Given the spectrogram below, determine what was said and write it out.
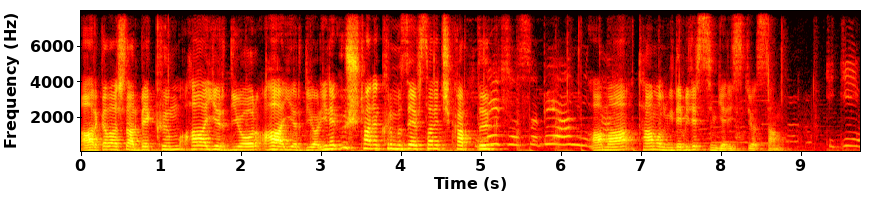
Arkadaşlar Beckham hayır diyor, hayır diyor. Yine 3 tane kırmızı efsane çıkarttık. Beğenmedim. Ama tamam oğlum gidebilirsin geri istiyorsan. Gideyim.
